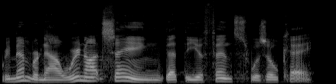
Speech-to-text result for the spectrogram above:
Remember now, we're not saying that the offense was okay.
